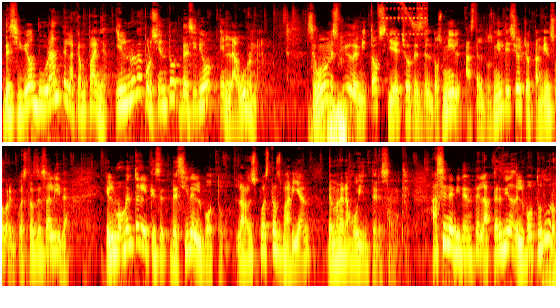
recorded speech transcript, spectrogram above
decidió durante la campaña y el 9% decidió en la urna. Según un estudio de Mitofsky hecho desde el 2000 hasta el 2018, también sobre encuestas de salida, el momento en el que se decide el voto, las respuestas varían de manera muy interesante. Hacen evidente la pérdida del voto duro,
